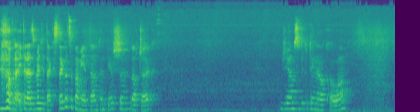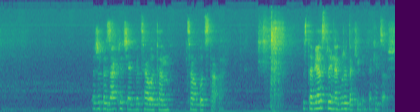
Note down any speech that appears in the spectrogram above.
Dobra, i teraz będzie tak, z tego co pamiętam, ten pierwszy roczek wzięłam sobie tutaj naokoło, żeby zakryć jakby cały ten, całą podstawę. Zostawiając tutaj na górze takie, takie coś.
